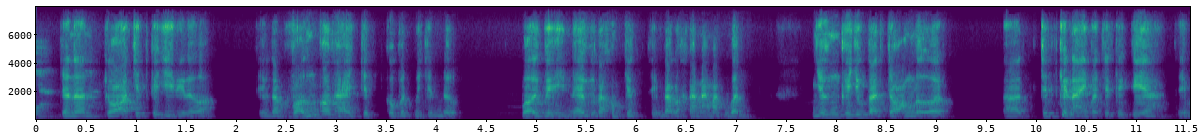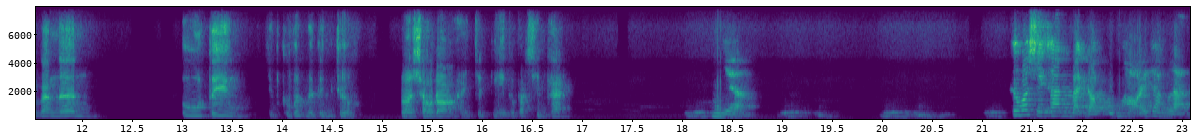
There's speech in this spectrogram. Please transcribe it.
Yeah. Cho nên có chích cái gì đi nữa thì chúng ta vẫn có thể chích Covid-19 được. Bởi vì nếu chúng ta không chích thì chúng ta có khả năng mắc bệnh nhưng khi chúng ta chọn lựa à, chích cái này và chích cái kia thì chúng ta nên ưu tiên chích covid 19 trước rồi sau đó hãy chích những cái vaccine khác. Dạ. Thưa bác sĩ khanh bạn đọc cũng hỏi rằng là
